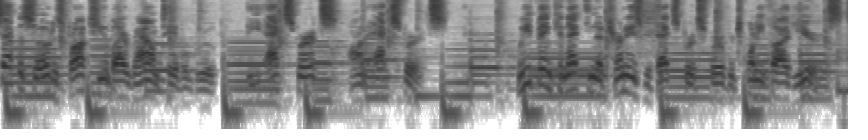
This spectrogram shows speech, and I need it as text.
This episode is brought to you by Roundtable Group, the experts on experts. We've been connecting attorneys with experts for over 25 years.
